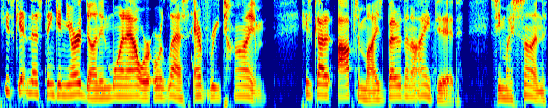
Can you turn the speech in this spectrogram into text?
he's getting that stinking yard done in one hour or less every time. He's got it optimized better than I did. See, my son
